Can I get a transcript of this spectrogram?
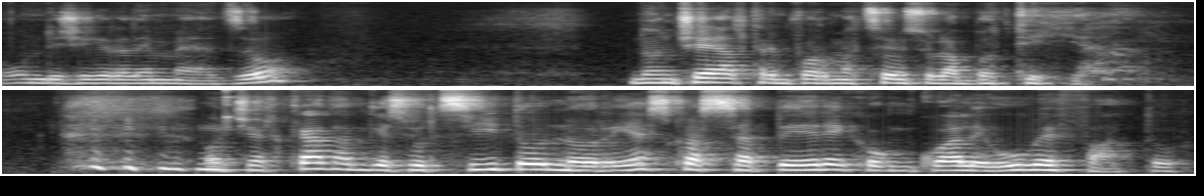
11 gradi e mezzo. Non c'è altra informazione sulla bottiglia. Ho cercato anche sul sito, non riesco a sapere con quale uva è fatto.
